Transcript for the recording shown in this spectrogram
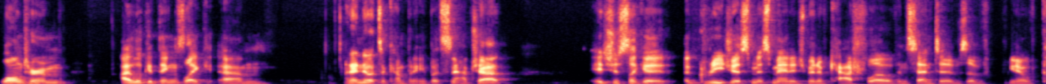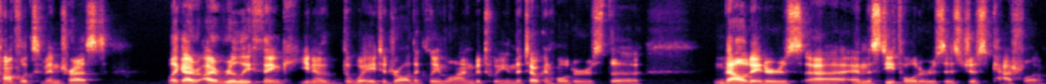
Long term, I look at things like, um, and I know it's a company, but Snapchat it's just like a egregious mismanagement of cash flow of incentives of you know conflicts of interest like I, I really think you know the way to draw the clean line between the token holders the validators uh, and the stETH holders is just cash flow.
